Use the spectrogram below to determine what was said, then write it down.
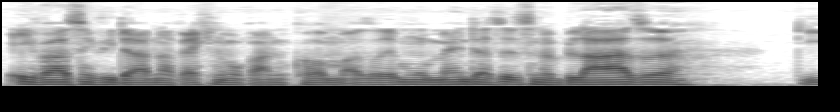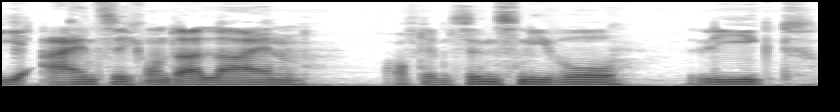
ich weiß nicht, wie da eine Rechnung rankommen. Also im Moment, das ist eine Blase, die einzig und allein auf dem Zinsniveau liegt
